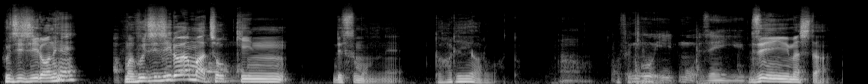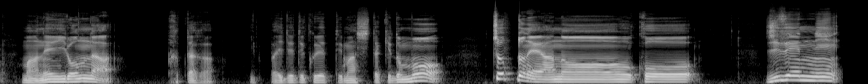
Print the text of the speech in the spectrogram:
藤次郎ね？あまあ藤次郎はまあ直近ですもんね。誰やろう？もういい、もう全員言う。全員言いました。まあね、いろんな方がいっぱい出てくれてましたけども、ちょっとね、あのーこう、事前に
